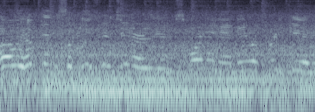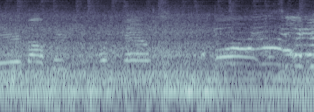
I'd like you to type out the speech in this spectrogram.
Well, we hooked into some bluefin tuna earlier this morning and they were pretty good. They're about 30 to 40 pounds.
